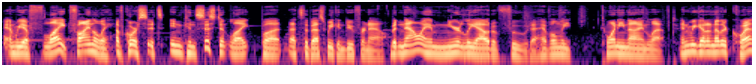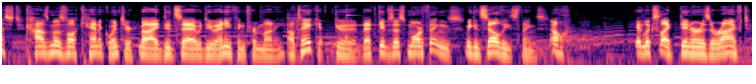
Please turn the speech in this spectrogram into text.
And we have light, finally! Of course, it's inconsistent light, but that's the best we can do for now. But now I am nearly out of food. I have only 29 left. And we got another quest. Cosmos Volcanic Winter. Well, I did say I would do anything for money. I'll take it. Good. That gives us more things. We can sell these things. Oh, it looks like dinner has arrived.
